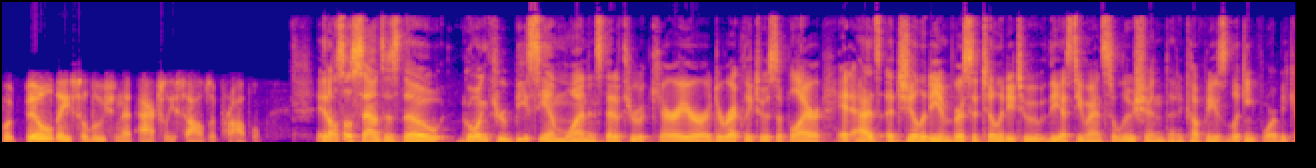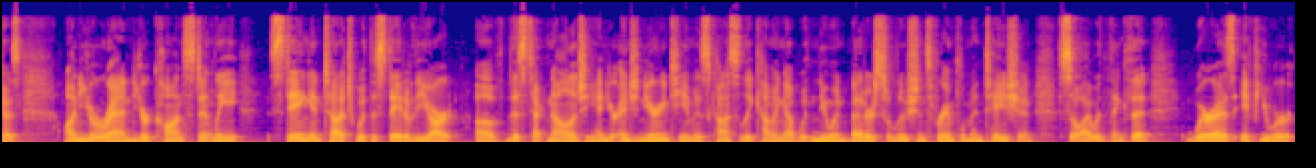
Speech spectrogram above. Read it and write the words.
but build a solution that actually solves a problem. It also sounds as though going through BCM One instead of through a carrier or directly to a supplier, it adds agility and versatility to the SD-WAN solution that a company is looking for because on your end, you're constantly staying in touch with the state of the art of this technology and your engineering team is constantly coming up with new and better solutions for implementation. So I would think that whereas if you were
